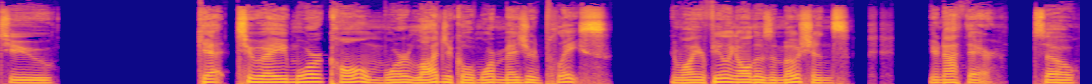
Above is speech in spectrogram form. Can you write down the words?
to get to a more calm, more logical, more measured place. And while you're feeling all those emotions, you're not there. So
